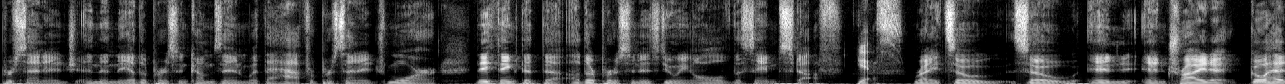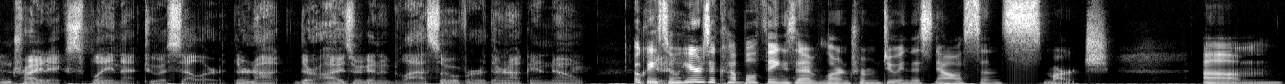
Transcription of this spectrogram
percentage and then the other person comes in with a half a percentage more they think that the other person is doing all of the same stuff. Yes, right? So so and and try to go ahead and try to explain that to a seller. They're not their eyes are going to glass over. They're not going to know. Okay, so know. here's a couple things that I've learned from doing this now since March. Um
